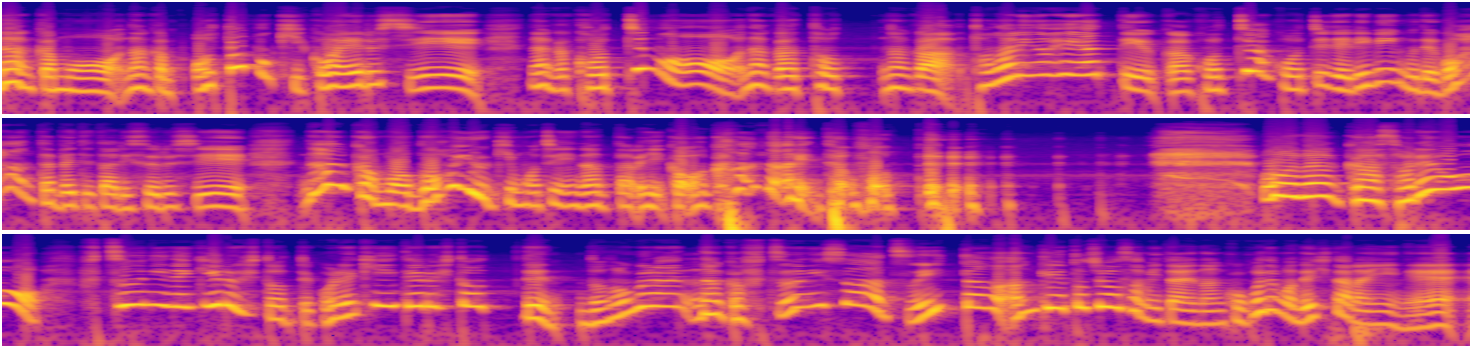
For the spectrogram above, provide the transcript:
なんかもう、なんか音も聞こえるし、なんかこっちも、なんかと、なんか隣の部屋っていうか、こっちはこっちでリビングでご飯食べてたりするし、なんかもうどういう気持ちになったらいいかわかんないって思って。もうなんかそれを普通にできる人ってこれ聞いてる人ってどのぐらいなんか普通にさツイッターのアンケート調査みたいなここでもできたらいいね。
